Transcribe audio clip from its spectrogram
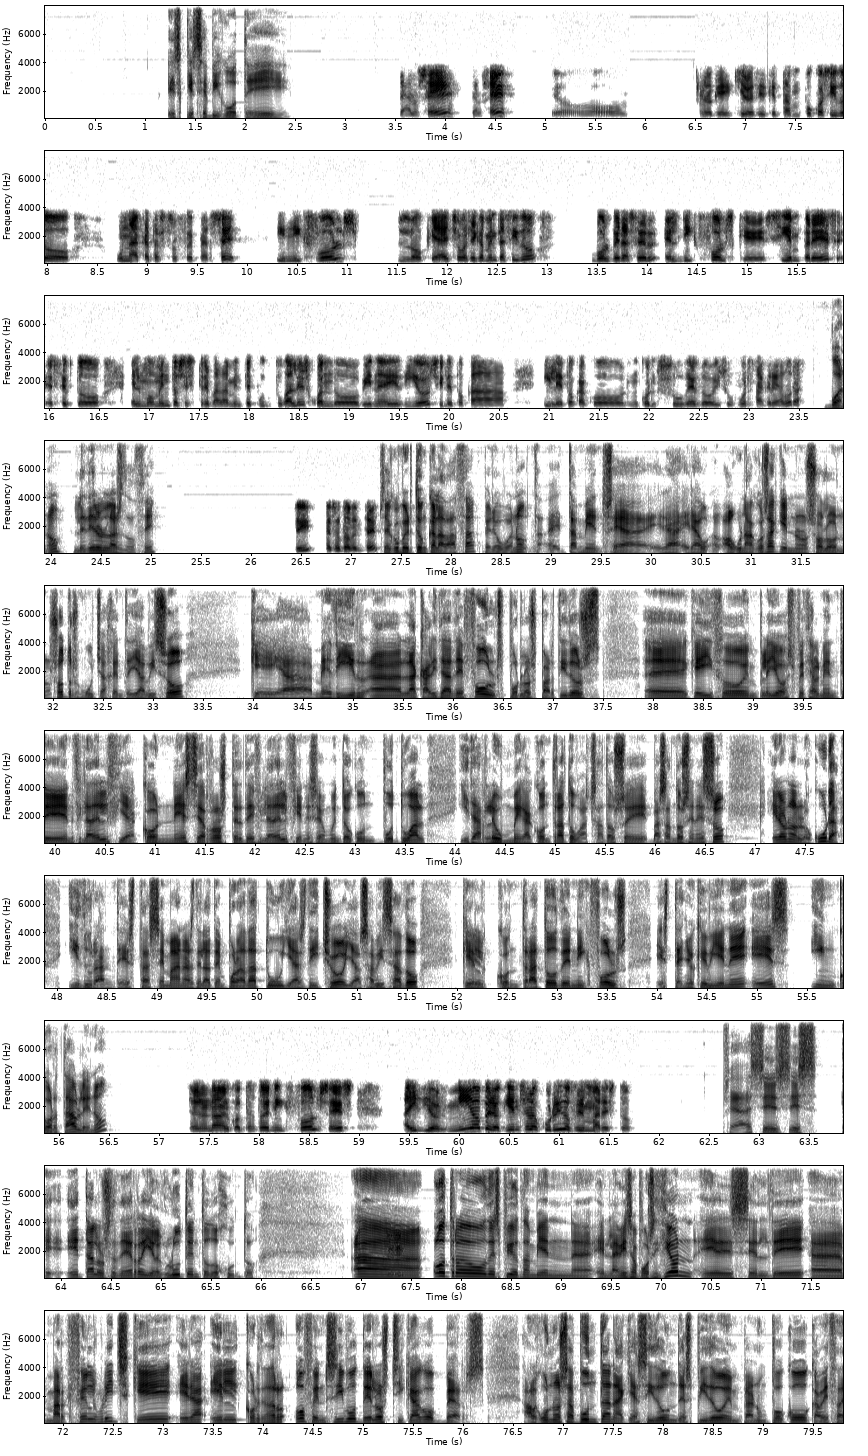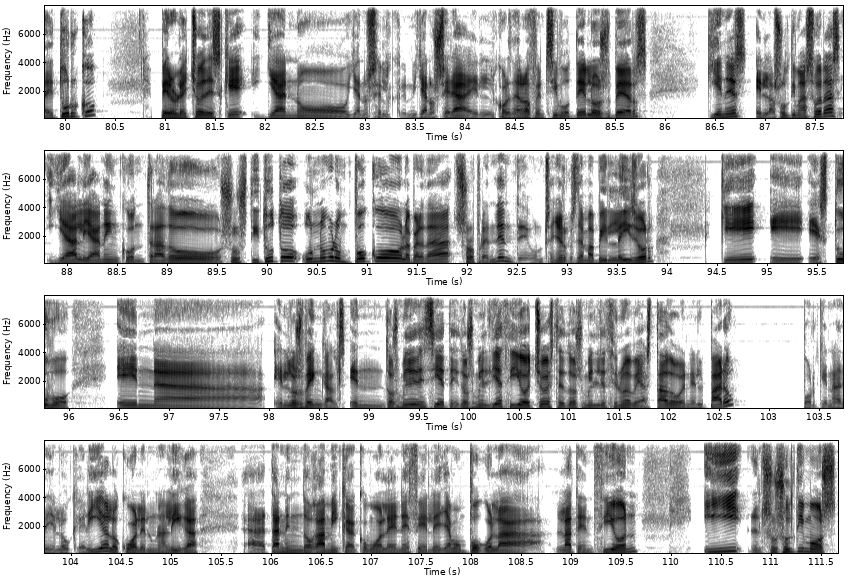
Es que ese bigote. Ya lo sé, ya lo sé. Pero lo que quiero decir que tampoco ha sido una catástrofe per se. Y Nick Foles lo que ha hecho básicamente ha sido volver a ser el Nick Foles que siempre es, excepto en momentos extremadamente puntuales cuando viene Dios y le toca y le toca con, su dedo y su fuerza creadora. Bueno, le dieron las 12. Sí, exactamente. Se convirtió en calabaza, pero bueno, eh, también, o sea, era, era alguna cosa que no solo nosotros, mucha gente ya avisó que a medir la calidad de Foles por los partidos eh, que hizo en playoff, especialmente en Filadelfia, con ese roster de Filadelfia en ese momento puntual y darle un mega contrato basándose, basándose en eso, era una locura. Y durante estas semanas de la temporada tú ya has dicho, ya has avisado que el contrato de Nick Foles este año que viene es incortable, ¿no? No, no, no, el contrato de Nick Foles es, ay Dios mío, pero ¿quién se le ha ocurrido firmar esto? O sea, es, es, es ETA, los CDR y el gluten todo junto. Ah, otro despido también eh, en la misma posición es el de eh, Mark Felbridge, que era el coordinador ofensivo de los Chicago Bears. Algunos apuntan a que ha sido un despido en plan un poco cabeza de turco, pero el hecho es que ya no, ya no, ya no será el coordinador ofensivo de los Bears, quienes en las últimas horas ya le han encontrado sustituto, un nombre un poco, la verdad, sorprendente, un señor que se llama Bill Lazor, que eh, estuvo Ah, en, los Bengals en 2017 y 2018. Este 2019 ha estado en el paro, porque nadie lo quería, lo cual en una liga ah, tan endogámica como la NFL llama un poco la, atención. Y en sus últimos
